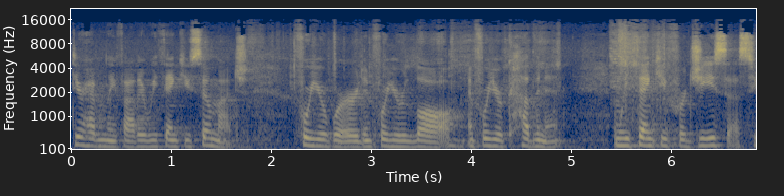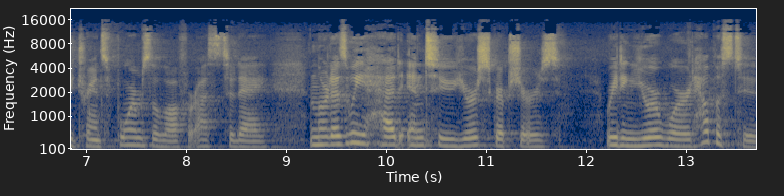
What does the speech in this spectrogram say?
Dear Heavenly Father, we thank you so much for your word and for your law and for your covenant. And we thank you for Jesus who transforms the law for us today. And Lord, as we head into your scriptures, reading your word, help us to,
